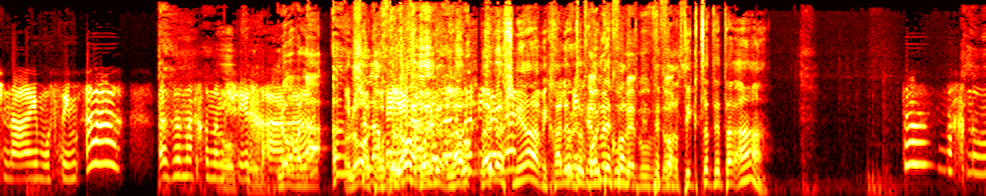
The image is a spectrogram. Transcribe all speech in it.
שניים עושים אה, אז אנחנו נמשיך הלאה. לא, אבל ה- לא, לא, אה, רגע, לא, אני רגע, שנייה, מיכל הרצוג, בואי. תפרטי קצת את ה-אה. אנחנו,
